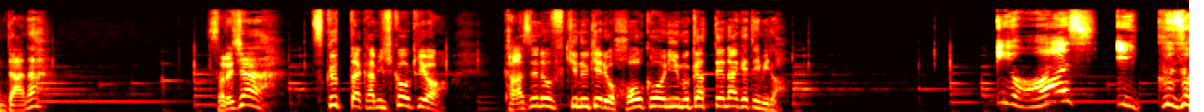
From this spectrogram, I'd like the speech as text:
だな。それじゃあ作った紙飛行機を風の吹き抜ける方向に向かって投げてみろ。し行くぞ。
